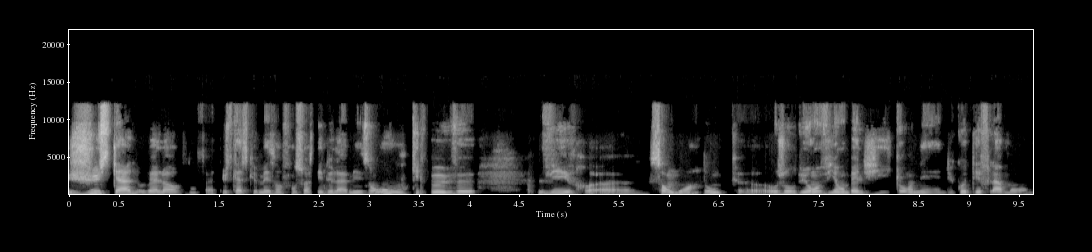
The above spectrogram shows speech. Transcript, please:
jusqu'à nouvel ordre, en fait, jusqu'à ce que mes enfants soient de la maison ou qu'ils peuvent euh, vivre euh, sans moi. Donc euh, aujourd'hui, on vit en Belgique, on est du côté flamand.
